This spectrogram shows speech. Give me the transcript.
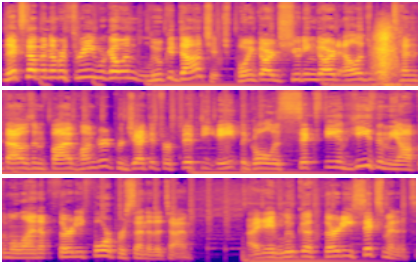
Next up at number three, we're going Luka Doncic, point guard, shooting guard eligible, 10,500, projected for 58. The goal is 60, and he's in the optimal lineup 34% of the time. I gave Luka 36 minutes.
